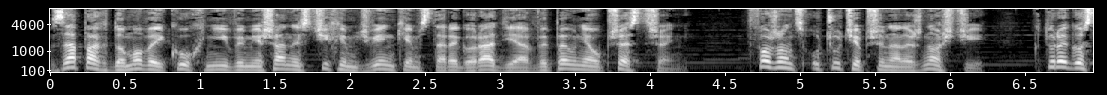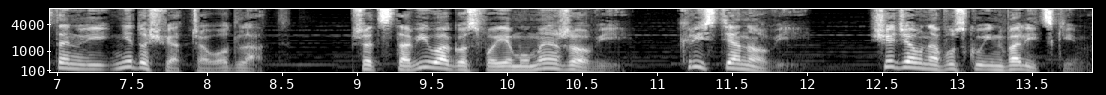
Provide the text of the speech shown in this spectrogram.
Zapach domowej kuchni wymieszany z cichym dźwiękiem starego radia wypełniał przestrzeń, tworząc uczucie przynależności, którego Stanley nie doświadczał od lat. Przedstawiła go swojemu mężowi, Christianowi. Siedział na wózku inwalidzkim,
